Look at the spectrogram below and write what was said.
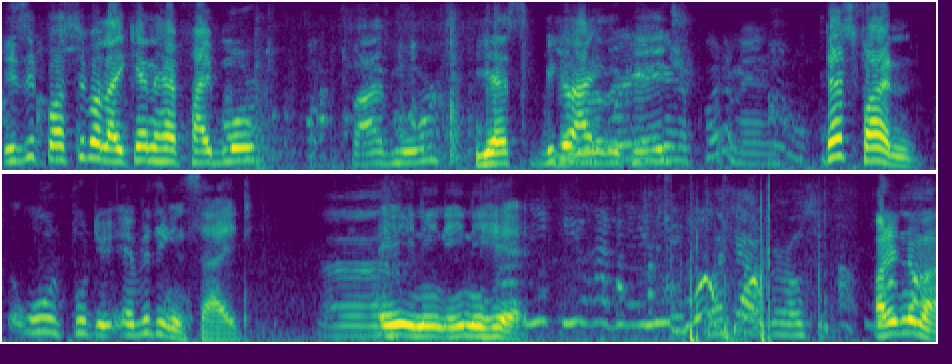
Is it possible I can have five more Five more. Yes, because I, another Where are you cage? gonna put them in? that's fine. We'll put everything inside. Uh, In, in, in here. If you have any... watch out, girls. অরিন্দমা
